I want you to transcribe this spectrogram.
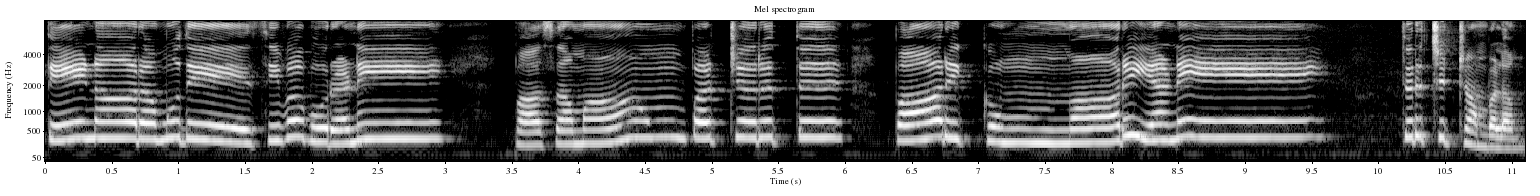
தேனாரமுதே சிவபுரனே பாசமாம் பற்றறுத்து பாரிக்கும் மாரியனே. திருச்சிற்றம்பலம்.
